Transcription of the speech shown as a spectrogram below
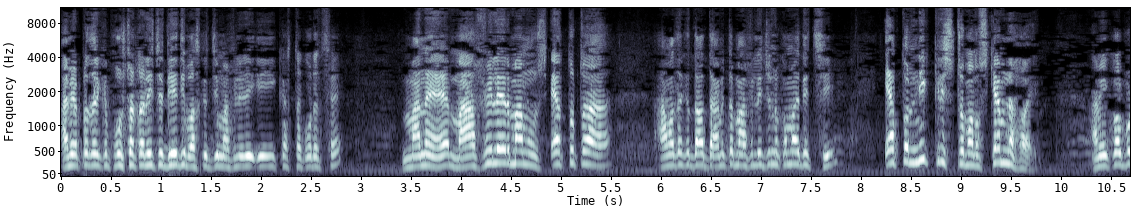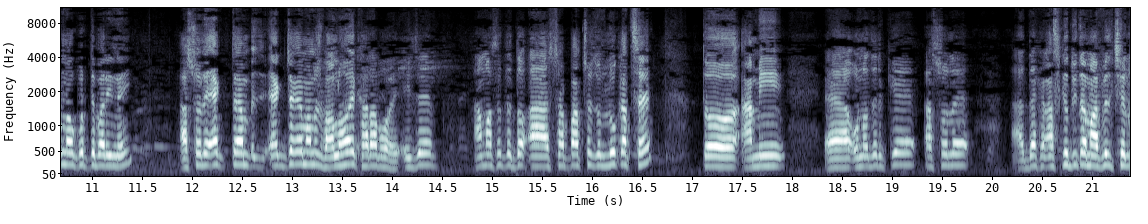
আমি আপনাদেরকে পোস্টারটা নিচে দিয়ে দিব আজকে যে মাহফিলের এই কাজটা করেছে। মানে মাহফিলের মানুষ এতটা আমাদেরকে দাদা আমি তো মাহফিলের জন্য কমাই দিচ্ছি। এত নিকৃষ্ট মানুষ কেমনে হয়? আমি কল্পনাও করতে পারি নাই। আসলে একটা এক জায়গায় মানুষ ভালো হয় খারাপ হয়। এই যে আমার সাথে পাঁচ ছয় জন লোক আছে। তো আমি ওনাদেরকে আসলে দেখেন আজকে দুইটা মাহফিল ছিল।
